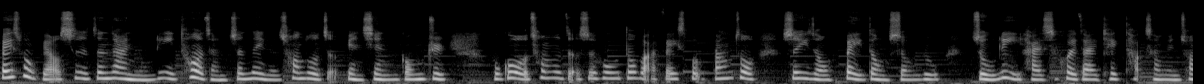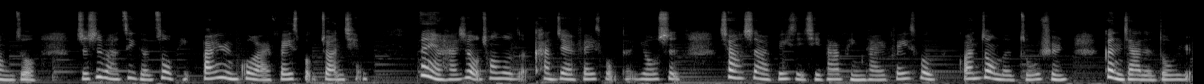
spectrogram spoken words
Facebook 表示正在努力拓展这类的创作者变现工具，不过创作者似乎都把 Facebook 当作是一种被动收入，主力还是会在 TikTok 上面创作，只是把自己的作品搬运过来 Facebook 赚钱。但也还是有创作者看见 Facebook 的优势，像是啊比起其他平台，Facebook 观众的族群更加的多元。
